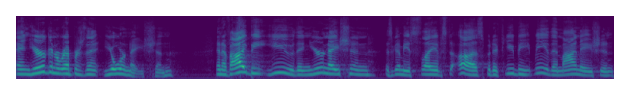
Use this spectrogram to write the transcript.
and you're going to represent your nation. And if I beat you, then your nation is going to be slaves to us. But if you beat me, then my nation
